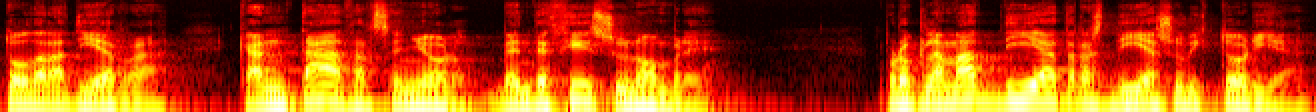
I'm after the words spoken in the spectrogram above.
toda la tierra, cantad al Señor, bendecid su nombre. Proclamad día tras día su victoria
